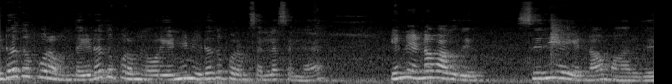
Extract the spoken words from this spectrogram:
இடதுபுறம் இந்த இடதுபுறம் ஒரு எண்ணின் இடதுபுறம் செல்ல செல்ல என்ன என்னவாகுது? சிறிய எண்ணாக மாறுது.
